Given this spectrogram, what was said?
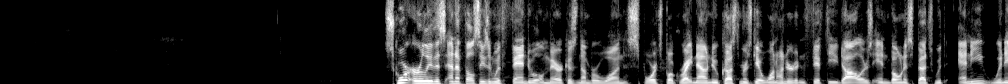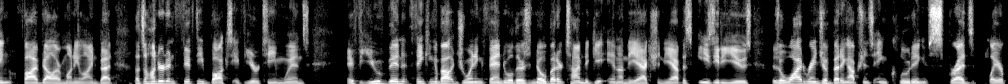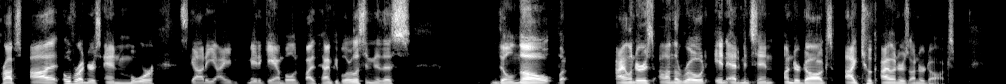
Score early this NFL season with FanDuel, America's number one sports book. Right now, new customers get $150 in bonus bets with any winning $5 moneyline bet. That's 150 bucks if your team wins. If you've been thinking about joining FanDuel, there's no better time to get in on the action. The app is easy to use. There's a wide range of betting options, including spreads, player props, uh, over-unders, and more. Scotty, I made a gamble, and by the time people are listening to this, they'll know, but Islanders on the road in Edmonton, underdogs. I took Islanders underdogs.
